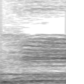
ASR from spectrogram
He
